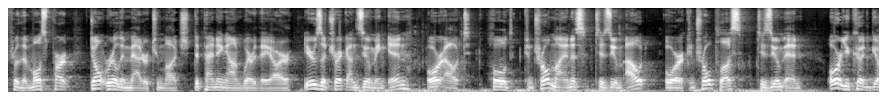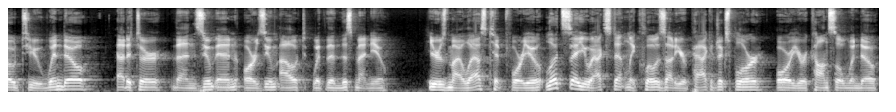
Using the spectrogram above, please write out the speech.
for the most part, don't really matter too much, depending on where they are. Here's a trick on zooming in or out. Hold Control minus to zoom out, or Control plus to zoom in. Or you could go to Window, Editor, then zoom in or zoom out within this menu. Here's my last tip for you. Let's say you accidentally close out of your Package Explorer or your console window.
